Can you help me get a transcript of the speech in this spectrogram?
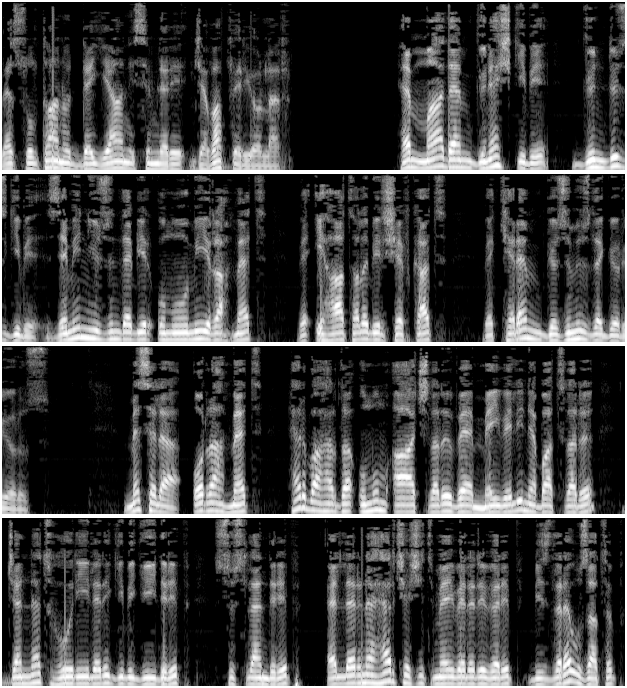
ve Sultanu Deyyan isimleri cevap veriyorlar. Hem madem güneş gibi, gündüz gibi zemin yüzünde bir umumi rahmet ve ihatalı bir şefkat ve kerem gözümüzle görüyoruz. Mesela o rahmet her baharda umum ağaçları ve meyveli nebatları cennet hurileri gibi giydirip, süslendirip, ellerine her çeşit meyveleri verip bizlere uzatıp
